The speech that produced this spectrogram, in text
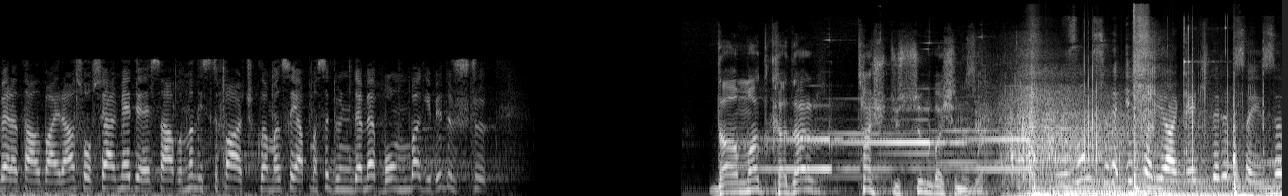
Berat Albayrak'ın sosyal medya hesabından istifa açıklaması yapması gündeme bomba gibi düştü. damat kadar taş düşsün başınıza. Uzun süre iş arayan gençlerin sayısı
